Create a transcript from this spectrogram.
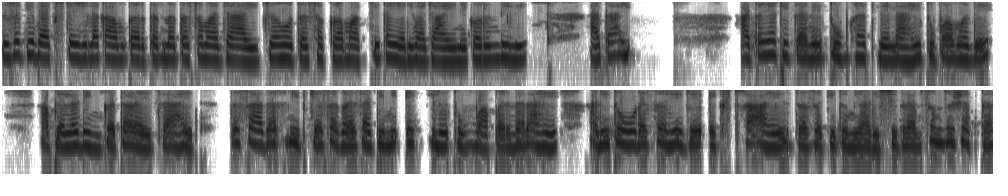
जसं की बॅक स्टेजला काम करतात ना तसं माझ्या आईचं होतं सगळं मागची तयारी माझ्या आईने करून दिली. आता आई आता या ठिकाणी तूप घातलेलं आहे. तुपामध्ये आपल्याला डिंक तळायचं आहेत तर साधारण इतक्या सगळ्यासाठी मी एक किलो तूप वापरणार आहे. आणि थोडंसं हे जे एक्स्ट्रा आहे जसं की तुम्ही अडीचशे ग्रॅम समजू शकता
